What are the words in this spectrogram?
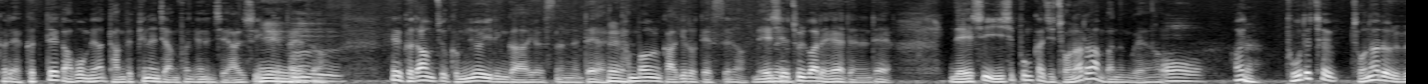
그래 그때 가 보면 담배 피는지 안 피는지 알 수 있겠다 예. 해서 음. 그 다음 주 금요일인가였었는데 네. 탐방을 가기로 됐어요. 4시에 네. 출발을 해야 되는데 4시 20분까지 전화를 안 받는 거예요. 어. 아, 네. 도대체 전화를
